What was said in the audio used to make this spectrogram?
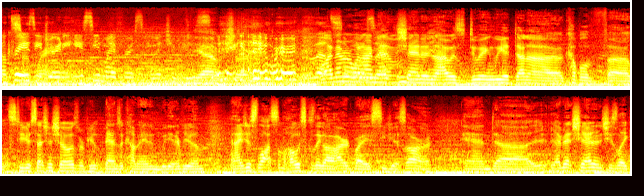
That's crazy great. journey. He's seen my first few interviews. Yeah, for sure. they were. Well, I remember so when I met awesome. Chandon, I was doing, we had done a couple of uh, studio session shows where people, bands would come in and we'd interview them. And I just lost some hosts because they got hired by CJSR. And uh, I met Chandon and she's like,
